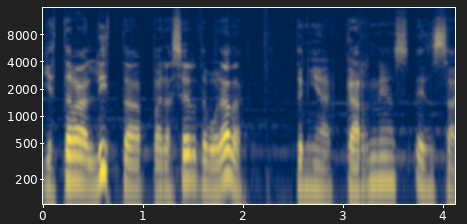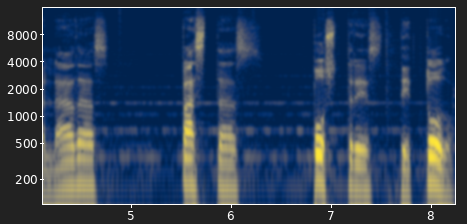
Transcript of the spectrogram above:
y estaba lista para ser devorada. Tenía carnes, ensaladas, pastas, postres, de todo.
